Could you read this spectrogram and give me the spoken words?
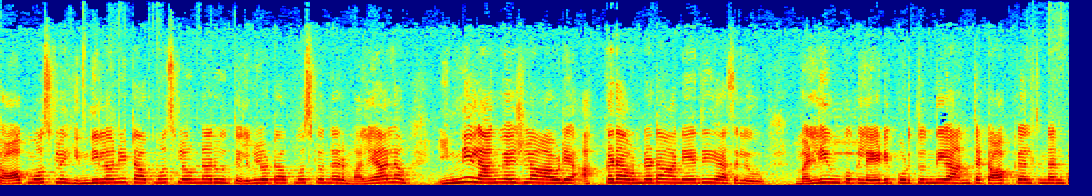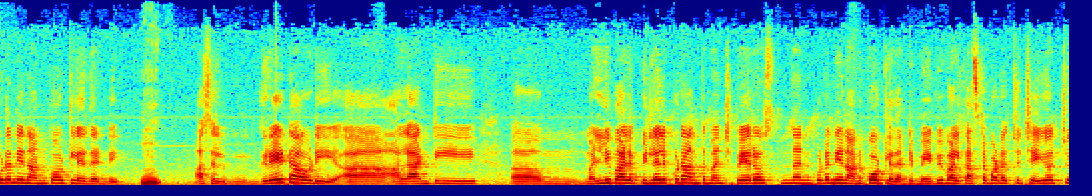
టాప్ మోస్ట్లో హిందీలోని టాప్ మోస్ట్లో ఉన్నారు తెలుగులో టాప్ మోస్ట్లో ఉన్నారు మలయాళం ఇన్ని లాంగ్వేజ్లో ఆవిడ అక్కడ ఉండడం అనేది అసలు మళ్ళీ ఇంకొక లేడీ పుడుతుంది అంత టాప్కి వెళ్తుందని కూడా నేను అనుకోవట్లేదండి. అసలు గ్రేట్ ఆవిడ. అలాంటి మళ్ళీ వాళ్ళ పిల్లలకు కూడా అంత మంచి పేరు వస్తుందని కూడా నేను అనుకోవట్లేదు. అంటే మేబీ వాళ్ళు కష్టపడవచ్చు చేయొచ్చు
